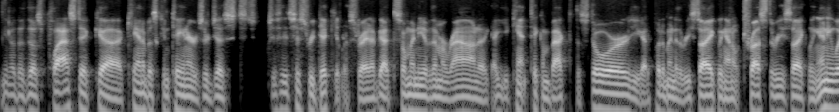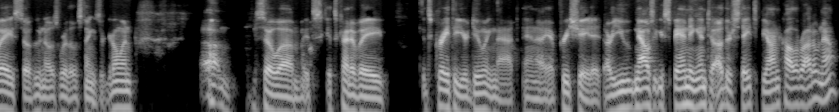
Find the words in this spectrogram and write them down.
you know, the, those plastic uh, cannabis containers are just, just, it's just ridiculous, right? I've got so many of them around. I, you can't take them back to the store. You got to put them into the recycling. I don't trust the recycling anyway. So who knows where those things are going. Um, so um, it's, it's kind of a, it's great that you're doing that and I appreciate it. Are you now expanding into other states beyond Colorado now?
